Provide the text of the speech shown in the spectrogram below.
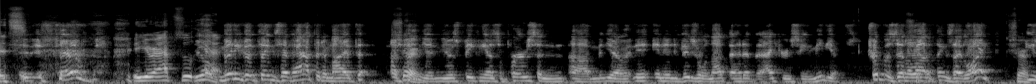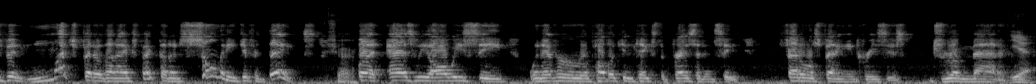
It's It- It's terrible. you're absolutely You know, yeah. many good things have happened in my op- Sure. opinion. You know, speaking as a person, um, you know, an, an individual, not the head of accuracy in media. Trump has done a lot of things I liked. Sure. He's been much better than I expected on so many different things. Sure. But as we always see, whenever a Republican takes the presidency, federal spending increases dramatically. Yeah,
